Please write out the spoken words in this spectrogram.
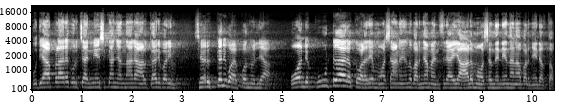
പുതിയാപ്പിളാരെ കുറിച്ച് അന്വേഷിക്കാൻ ചെന്നാൽ ആൾക്കാർ പറയും ചെറുക്കന് കുഴപ്പമൊന്നുമില്ല. ഓന്റെ കൂട്ടുകാരൊക്കെ വളരെ മോശമാണ് എന്ന് പറഞ്ഞാൽ മനസ്സിലായി. ആൾ മോശം തന്നെ എന്നാണ് ആ പറഞ്ഞതിന്റെ അർത്ഥം.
